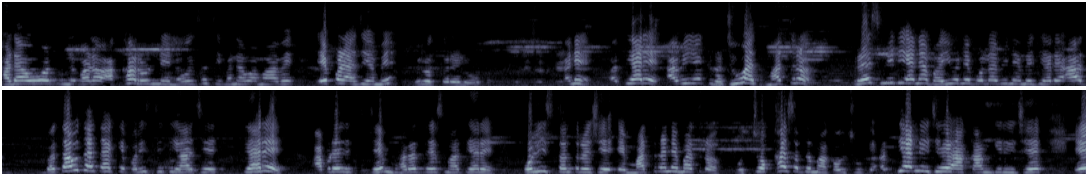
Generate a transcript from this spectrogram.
ખાડાઓ વાળા આખા રોડને નવેસરથી બનાવવામાં આવે એ પણ આજે અમે વિરોધ કરેલો હતો. અને અત્યારે આવી એક રજૂઆત માત્ર પ્રેસ મીડિયાના ભાઈઓને બોલાવીને અમે જ્યારે આ બતાવતા હતા કે પરિસ્થિતિ આ છે, ત્યારે આપણે જેમ ભારત દેશમાં અત્યારે પોલીસ તંત્ર છે, એ માત્ર ને માત્ર હું ચોખ્ખા શબ્દમાં કહું છું કે અત્યારની જે આ કામગીરી છે, એ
